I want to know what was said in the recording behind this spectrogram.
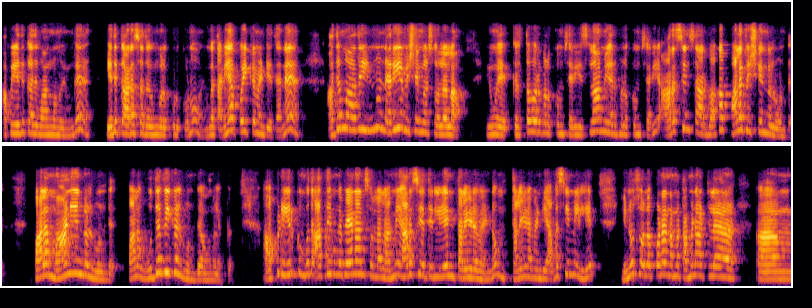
அப்ப எதுக்கு அது வாங்கணும் இவங்க? எதுக்கு அரசு அதை உங்களுக்கு கொடுக்கணும்? இவங்க தனியா போய்க்க வேண்டியது தானே? அது மாதிரி இன்னும் நிறைய விஷயங்கள் சொல்லலாம். இவங்க கிறிஸ்தவர்களுக்கும் சரி இஸ்லாமியர்களுக்கும் சரி அரசின் சார்பாக பல விஷயங்கள் உண்டு. பல மானியங்கள் உண்டு. பல உதவிகள் உண்டு அவங்களுக்கு. அப்படி இருக்கும்போது அதை இவங்க வேணாம்னு சொல்லலாமே அரசியத்தில் ஏன் தலையிட வேண்டும். தலையிட வேண்டிய அவசியமே இல்லையே. இன்னும் சொல்ல போனா நம்ம தமிழ்நாட்டுல ஆஹ்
